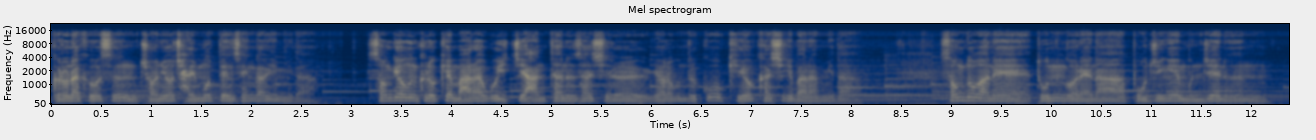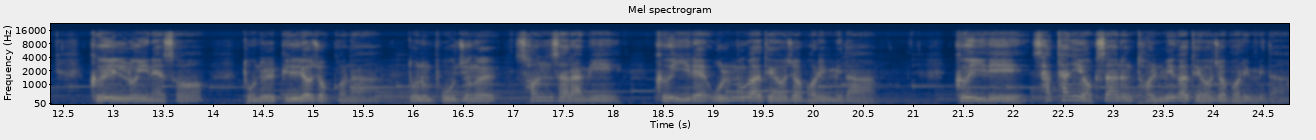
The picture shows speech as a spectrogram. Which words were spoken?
그러나 그것은 전혀 잘못된 생각입니다. 성경은 그렇게 말하고 있지 않다는 사실을 여러분들 꼭 기억하시기 바랍니다. 성도 간의 돈 거래나 보증의 문제는 그 일로 인해서 돈을 빌려줬거나 또는 보증을 선 사람이 그 일에 올무가 되어져 버립니다. 그 일이 사탄이 역사하는 덜미가 되어져 버립니다.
